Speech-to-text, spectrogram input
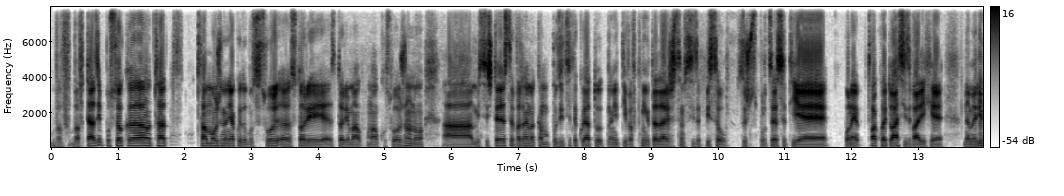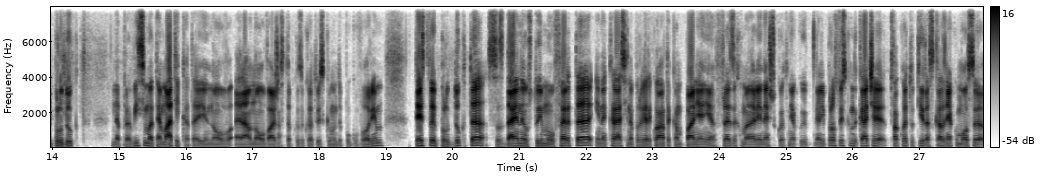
в, в тази посока това, това може на някой да му се стори, стори малко, малко сложно, но а, ми се ще да се върнем към позицията, която нали, ти в книгата даже съм си записал. Всъщност процесът ти е, поне това, което аз извадих е намери продукт, направи си математиката, е много, една много важна стъпка, за която искаме да поговорим. Тествай продукта, създай неустоима оферта и накрая си направи рекламната кампания. Ние влезахме нали, нещо, което някой... Нали, просто искам да кажа, че това, което ти разказа, някой може да се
